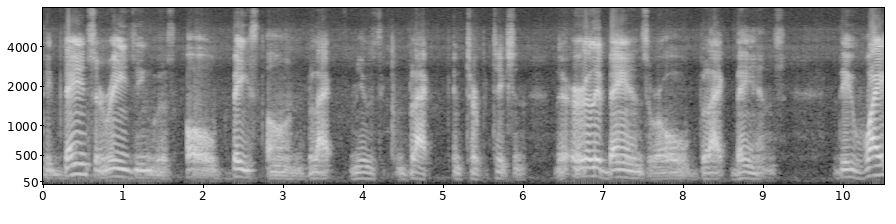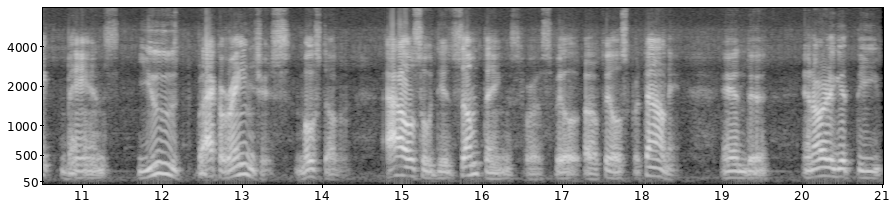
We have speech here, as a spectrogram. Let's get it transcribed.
the dance arranging was all based on black music, black interpretation. The early bands were all black bands. The white bands used black arrangers, most of them. I also did some things for Phil, uh, Phil. And uh, in order to get the,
